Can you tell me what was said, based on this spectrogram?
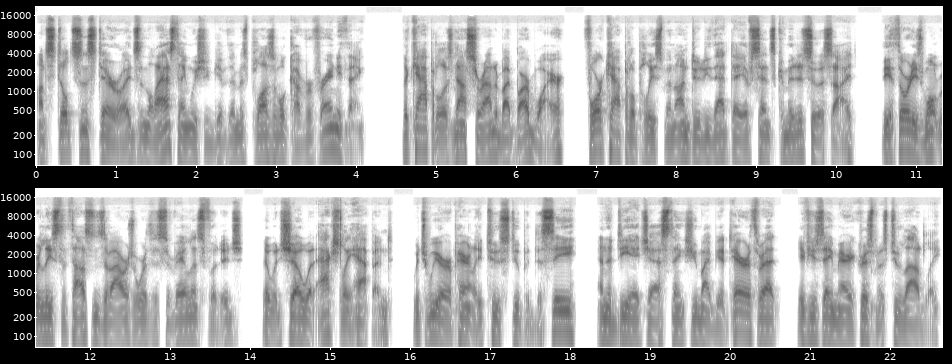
on stilts and steroids, and the last thing we should give them is plausible cover for anything. The Capitol is now surrounded by barbed wire. Four Capitol policemen on duty that day have since committed suicide. The authorities won't release the thousands of hours worth of surveillance footage that would show what actually happened, which we are apparently too stupid to see, and the DHS thinks you might be a terror threat if you say Merry Christmas too loudly.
